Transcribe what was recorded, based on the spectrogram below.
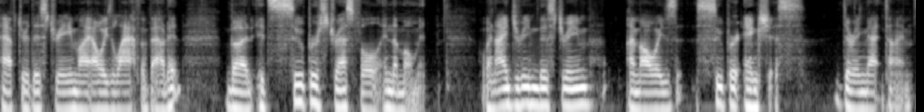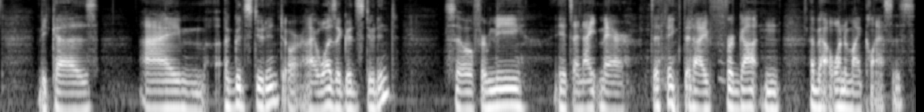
after this dream, I always laugh about it, but it's super stressful in the moment. When I dream this dream, I'm always super anxious during that time because I'm a good student, or I was a good student. So for me, it's a nightmare to think that I've forgotten about one of my classes.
